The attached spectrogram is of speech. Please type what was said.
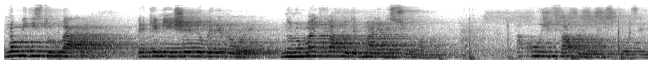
Non mi disturbare, perché mi hai scelto per errore, non ho mai fatto del male a nessuno. A cui il fabbro rispose,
